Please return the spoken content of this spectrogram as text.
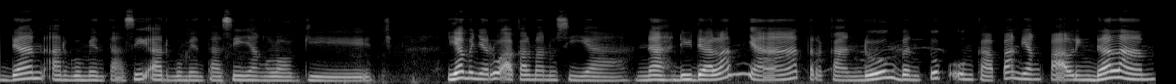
dan argumentasi-argumentasi yang logis. Ia menyeru akal manusia. Nah, di dalamnya terkandung bentuk ungkapan yang paling dalam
